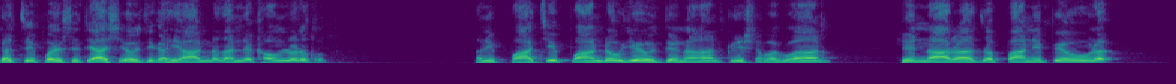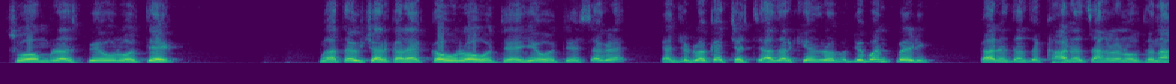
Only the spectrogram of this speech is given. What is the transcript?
त्याची परिस्थिती अशी होती का हे अन्नधान्य खाऊन लढत होत. आणि पाचवी पांडव जे होते ना कृष्ण भगवान हे नारळाचं पाणी पिऊन सोमरस पिऊन होते. मग आता विचार करा कौरव होते हे होते सगळे त्यांच्या डोक्यात छत्तीस हजार केंद्र होतं ते बंद पडली. कारण त्यांचं खाणं चांगलं नव्हतं ना.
